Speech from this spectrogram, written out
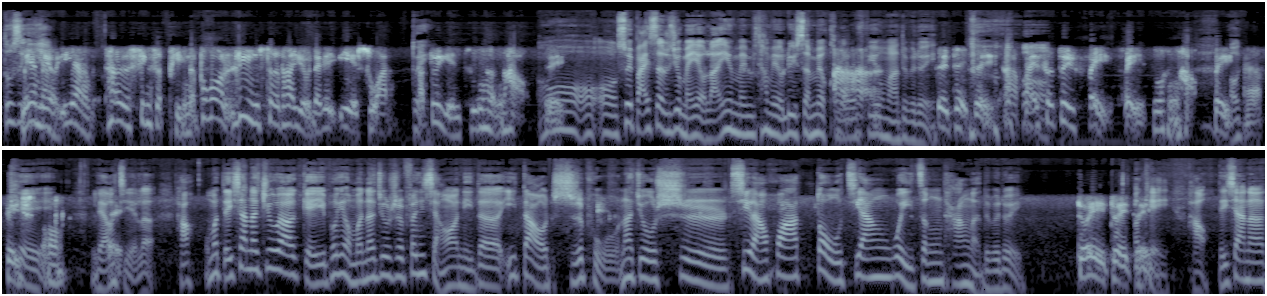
都是一样。没有没有一样的，它的性是平的，不过绿色它有那个叶酸，对。它对眼睛很好。哦对、哦哦，所以白色的就没有了，因为没它没有绿色，没有啊啊。chlorophyll 嘛，对不对？对对对啊，白色对肺肺都很好，肺啊肺哦，了解了。好，我们等一下呢就要给朋友们呢就是分享哦你的一道食谱，那就是西兰花豆浆味增汤了，对不对对对对。？OK，好，等一下呢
